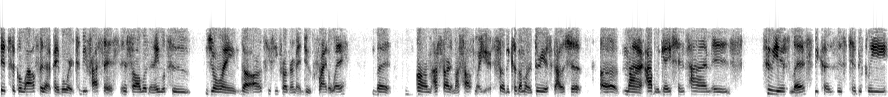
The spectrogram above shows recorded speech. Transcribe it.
it took a while for that paperwork to be processed, and so I wasn't able to join the ROTC program at Duke right away. But um, I started my sophomore year. So because I'm on a three-year scholarship, uh, my obligation time is two years less because it's typically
